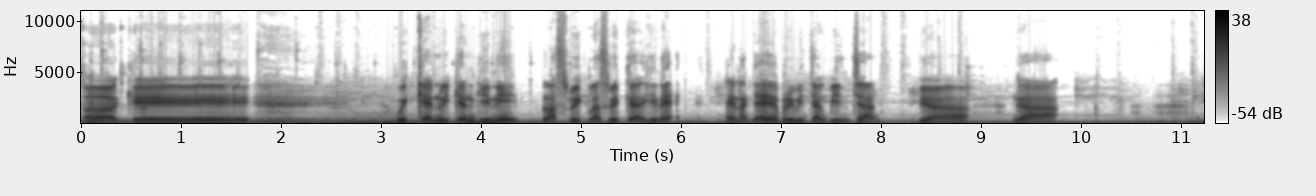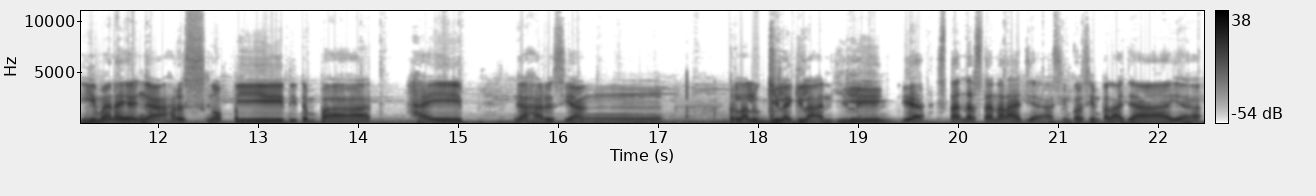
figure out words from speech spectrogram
Oke. Weekend weekend gini, last week last week kayak gini enaknya ya berbincang-bincang. Ya nggak gimana ya nggak harus ngopi di tempat hype nggak harus yang terlalu gila-gilaan healing. Ya standar-standar aja simpel-simpel aja. Ya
